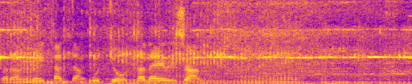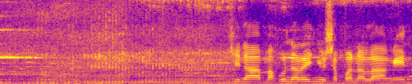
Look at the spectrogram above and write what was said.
Barangay Tandang Kutyo, Tanay Rizal. Sinama ko na rin yung sa panalangin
